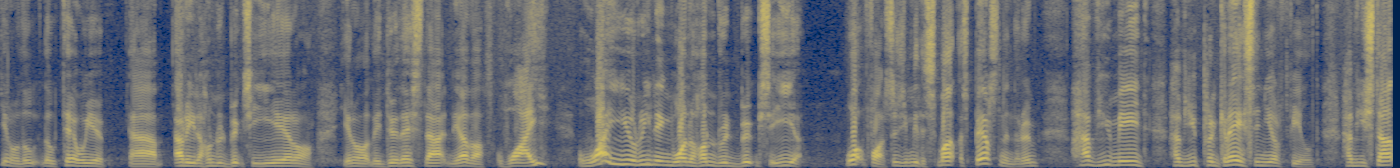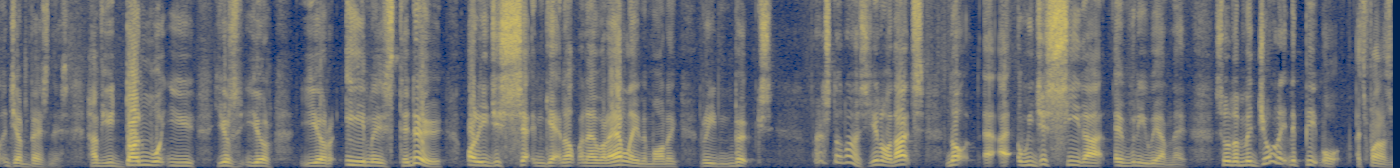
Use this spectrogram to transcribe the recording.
you know, they'll, they'll tell you, uh, I read 100 books a year, or, you know, they do this, that, and the other. Why? Why are you reading 100 books a year? What for? So you be the smartest person in the room. Have you made, have you progressed in your field? Have you started your business? Have you done what you, your, your, your aim is to do? Or are you just sitting, getting up an hour early in the morning, reading books? That's not us. You know, that's not, we just see that everywhere now. So the majority of the people, as far as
